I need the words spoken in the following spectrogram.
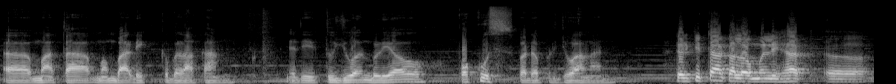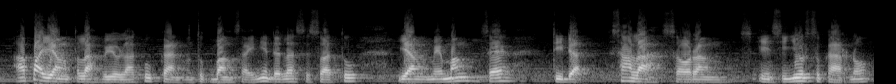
uh, mata membalik ke belakang. Jadi tujuan beliau fokus pada perjuangan. Dan kita kalau melihat uh, apa yang telah beliau lakukan untuk bangsa ini adalah sesuatu yang memang saya tidak salah seorang insinyur Soekarno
